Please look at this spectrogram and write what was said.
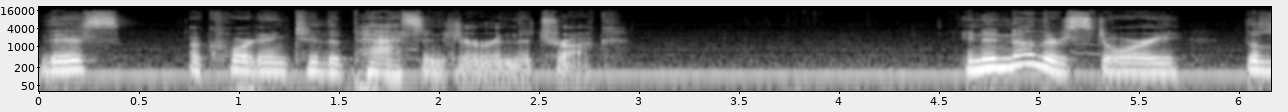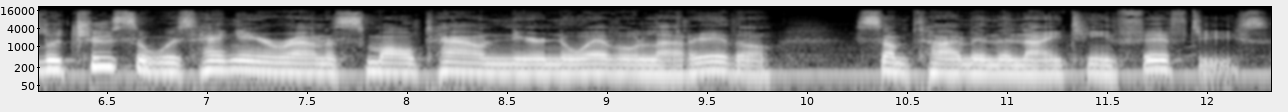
This, according to the passenger in the truck. In another story, the lechuza was hanging around a small town near Nuevo Laredo sometime in the 1950s.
